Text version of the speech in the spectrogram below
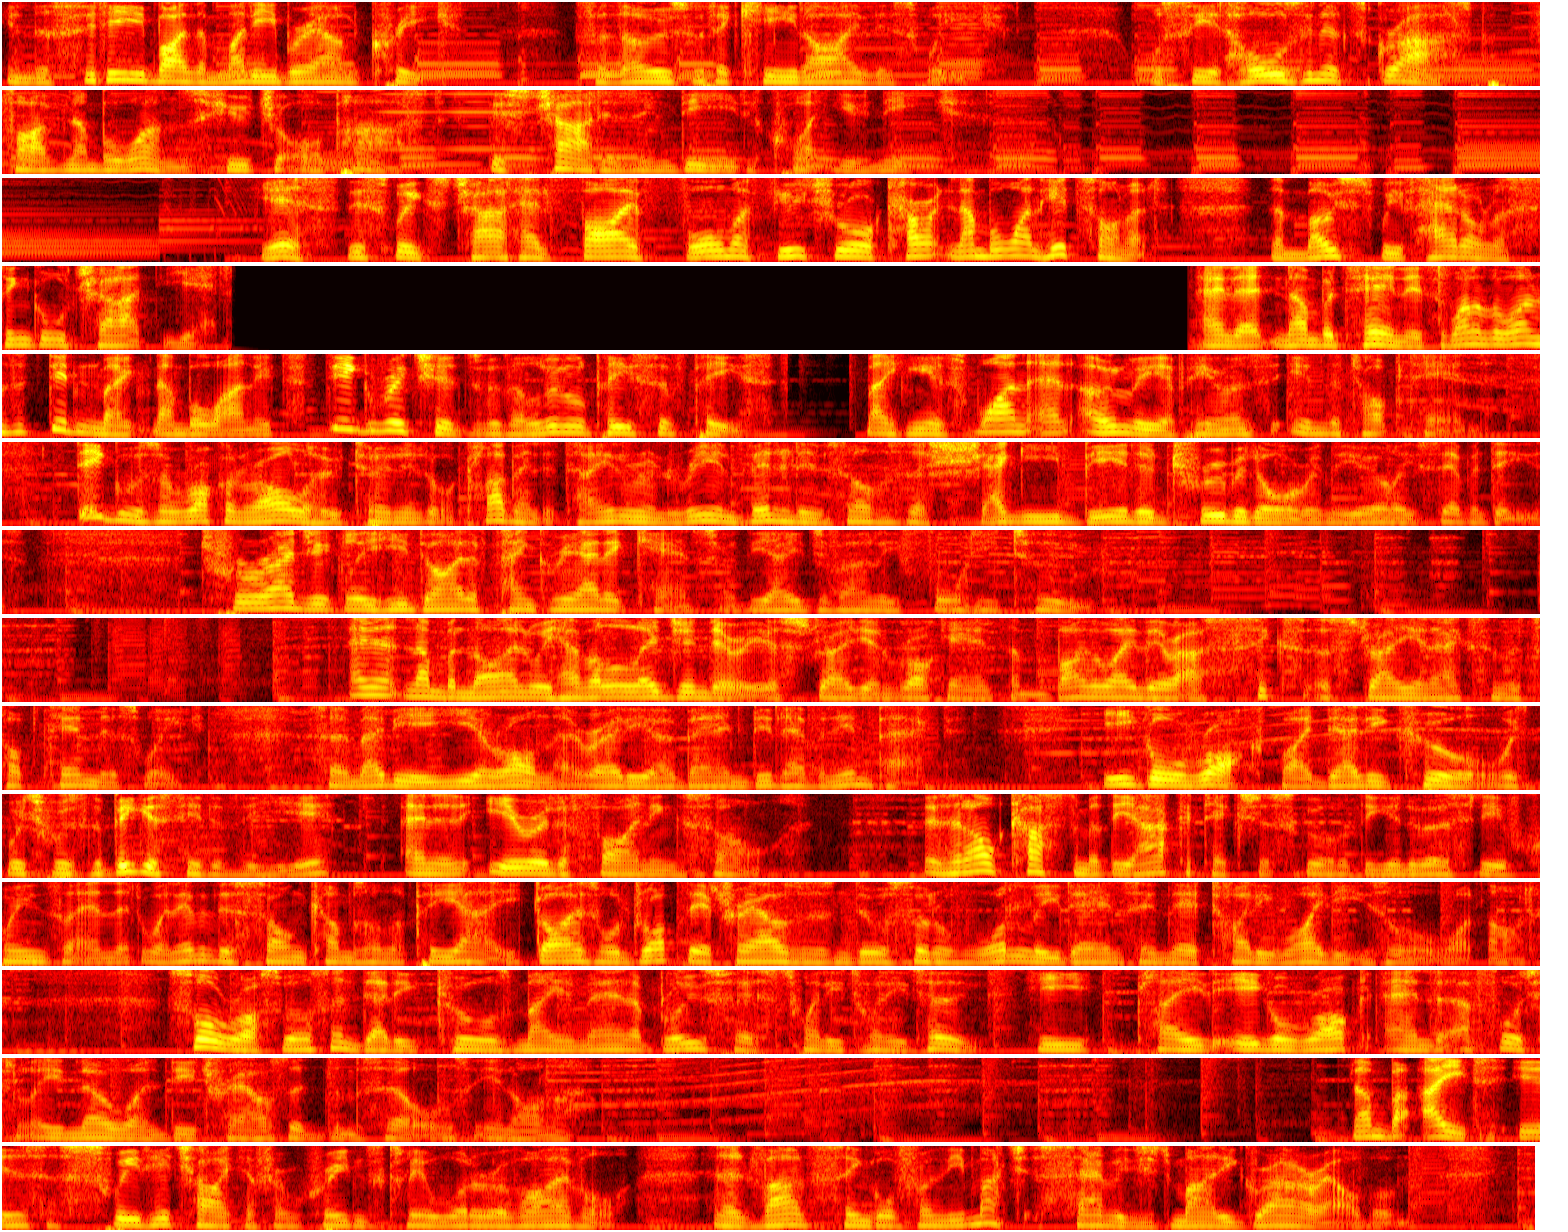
In the city by the muddy brown creek, for those with a keen eye this week, will see it holds in its grasp five number ones, future or past. This chart is indeed quite unique. Yes, this week's chart had five former, future or current number one hits on it, the most we've had on a single chart yet. And at number 10, it's one of the ones that didn't make number one. It's Dig Richards with a little piece of peace, making its one and only appearance in the top 10. Dig was a rock and roller who turned into a club entertainer and reinvented himself as a shaggy, bearded troubadour in the early 70s. Tragically, he died of pancreatic cancer at the age of only 42. And at number 9 we have a legendary Australian rock anthem. By the way, there are 6 Australian acts in the top 10 this week, so maybe a year on that radio band did have an impact. Eagle Rock by Daddy Cool, which, which was the biggest hit of the year, and an era-defining song. There's an old custom at the architecture school at the University of Queensland that whenever this song comes on the PA, guys will drop their trousers and do a sort of waddly dance in their tidy whities or whatnot. Saw Ross Wilson, Daddy Cool's main man at Bluesfest 2022. He played Eagle Rock and uh, unfortunately no one detrousered themselves in honour. Number 8 is Sweet Hitchhiker from Creedence Clearwater Revival, an advanced single from the much savaged Mardi Gras album,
